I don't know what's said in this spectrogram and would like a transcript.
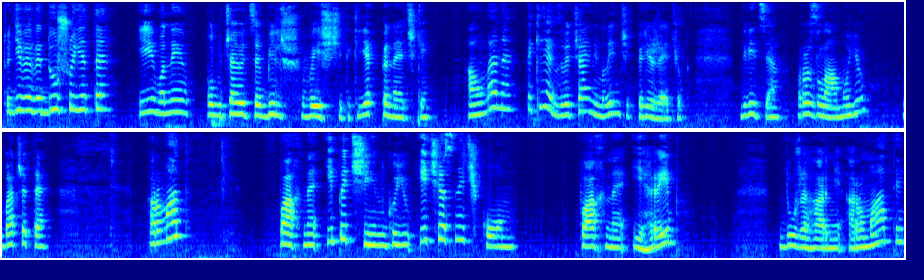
Тоді ви видушуєте, і вони получаються більш вищі, такі, як пенечки. А у мене такий, як звичайний млинчик пиріжечок. Дивіться, розламую, бачите? Аромат пахне і печінкою, і часничком. Пахне і гриб. Дуже гарні аромати.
